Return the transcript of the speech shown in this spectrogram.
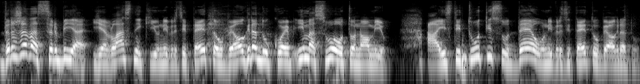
država Srbija je vlasnik univerziteta u Beogradu koje ima svu autonomiju a instituti su deo univerziteta u Beogradu.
